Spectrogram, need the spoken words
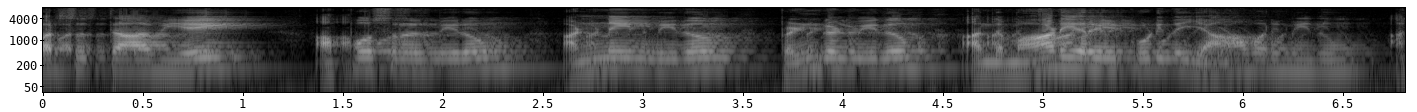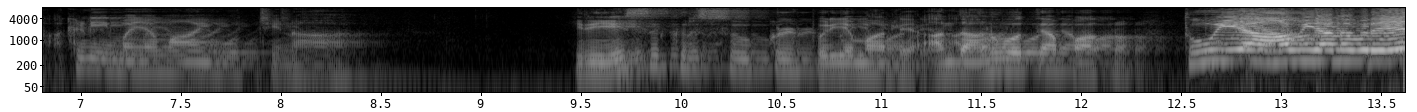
பரிசுத்தாவியை அப்போஸ்தலர் மீதும் அன்னையின் மீதும் பெண்கள் மீதும் அந்த மாடியறையில் கூடிய யாவர் மீதும் அக்னிமயமாய் ஊற்றினார். இது இயேசு கிறிஸ்துவுக்குள் பிரியமாறலையே அந்த அனுபவத்தை தான் பார்க்கிறோம். தூய ஆவியானவரே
